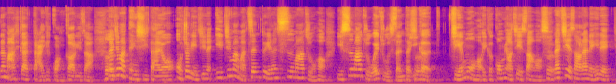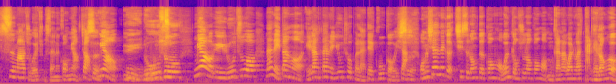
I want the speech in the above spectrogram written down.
那马上甲打一个广告，你知道？那今嘛电视台哦，哦，就连接呢，伊即马嘛针对咱四妈祖吼，以四妈祖为主神的一个。节目哈，一个宫庙介绍哈，是来介绍咱的一个四妈祖为主神的宫庙，叫妙语如珠。妙语如珠哦，咱哪当哦，也让咱的 YouTube 来对 Google 一下。我们现在那个其实龙德宫吼，温公叔龙宫吼，唔敢那弯弯打开龙后，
